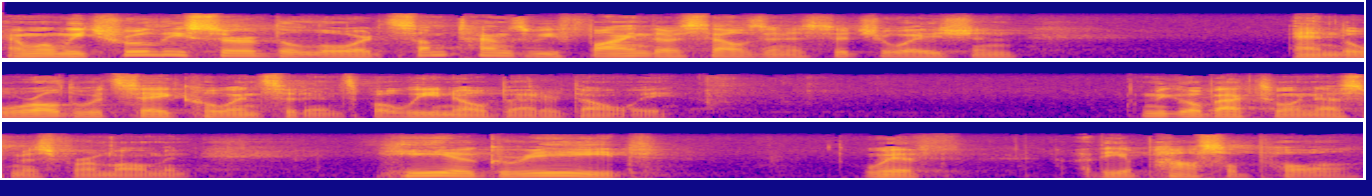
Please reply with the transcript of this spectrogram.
And when we truly serve the Lord, sometimes we find ourselves in a situation, and the world would say coincidence, but we know better, don't we? Let me go back to Onesimus for a moment. He agreed with the Apostle Paul.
